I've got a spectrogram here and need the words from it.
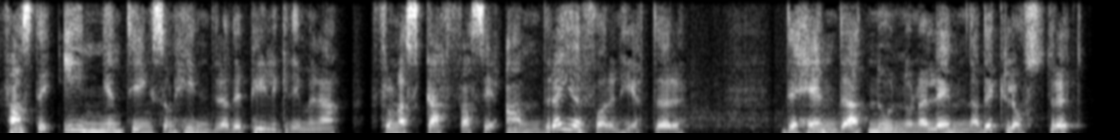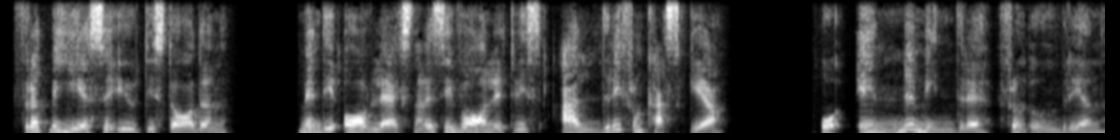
fanns det ingenting som hindrade pilgrimerna från att skaffa sig andra erfarenheter. Det hände att nunnorna lämnade klostret för att bege sig ut i staden, men de avlägsnade sig vanligtvis aldrig från Kaskia och ännu mindre från Umbrien.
